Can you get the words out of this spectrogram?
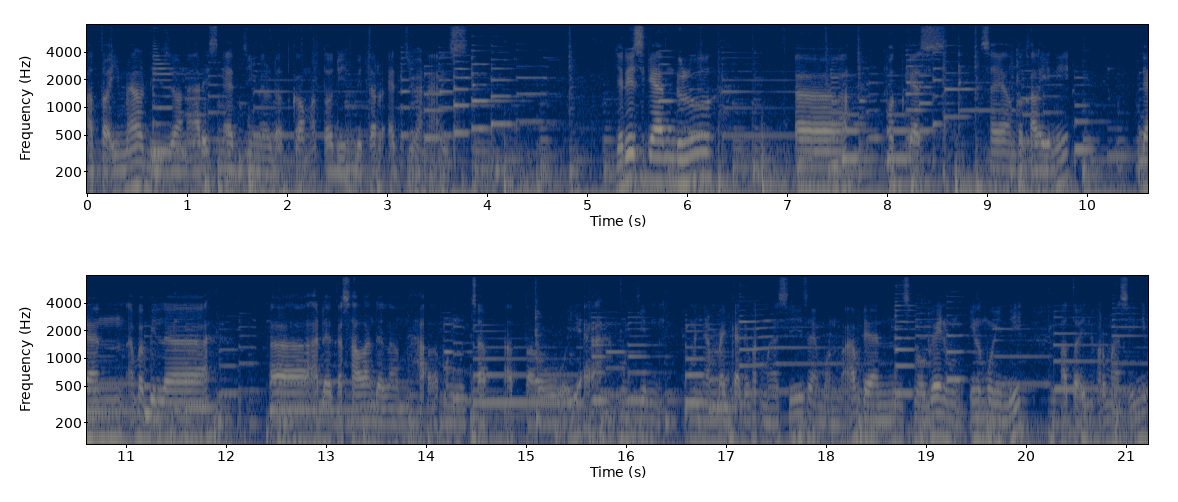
atau email di zonaris@gmail.com atau di Twitter @zonaris. Jadi sekian dulu uh, podcast saya untuk kali ini. Dan apabila uh, ada kesalahan dalam hal mengucap atau ya mungkin menyampaikan informasi saya mohon maaf. Dan semoga ilmu, ilmu ini atau informasi ini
